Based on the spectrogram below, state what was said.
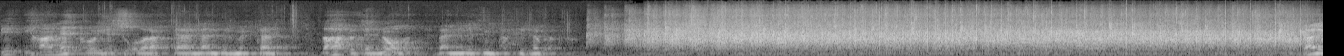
bir ihanet projesi olarak değerlendirmekten daha öte ne olabilir? Ben milletimin takdirine bırakıyorum. Yani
